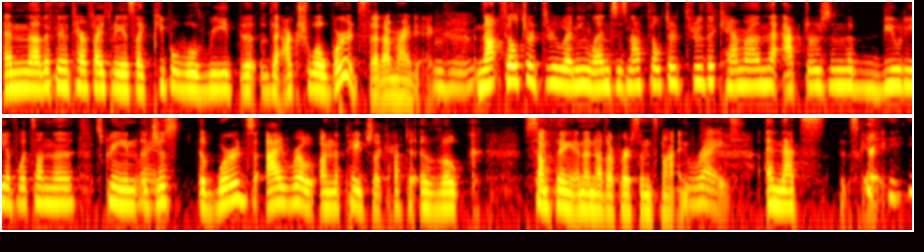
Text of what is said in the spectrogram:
And the other thing that terrifies me is like people will read the, the actual words that I'm writing, Mm-hmm. not filtered through any lenses, not filtered through the camera and the actors and the beauty of what's on the screen. Right. Just the words I wrote on the page like have to evoke something in another person's mind. Right. And that's scary.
